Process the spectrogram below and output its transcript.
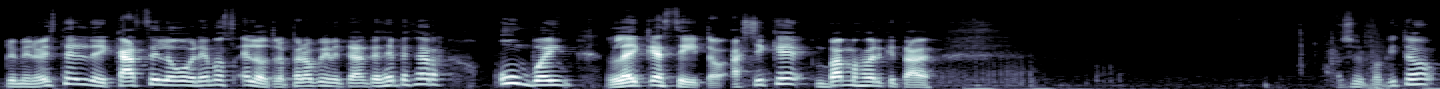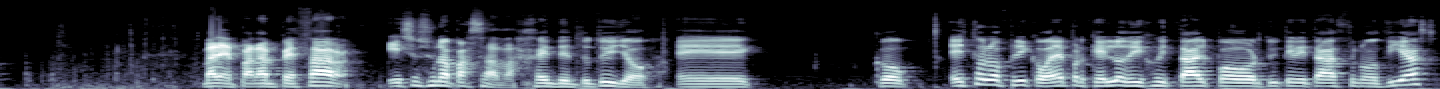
primero este, el de Castle, luego veremos el otro, pero obviamente antes de empezar, un buen likecito, así que vamos a ver qué tal. A un poquito. Vale, para empezar, eso es una pasada, gente, entre tú y yo. Eh, esto lo explico, ¿vale? Porque él lo dijo y tal por Twitter y tal hace unos días.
